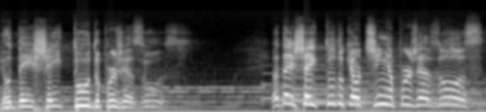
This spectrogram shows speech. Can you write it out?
eu deixei tudo por Jesus. Eu deixei tudo que eu tinha por Jesus.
